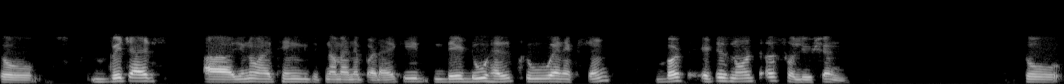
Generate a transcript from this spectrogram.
तो which I you know I think जितना मैंने पढ़ा है कि they do help to an extent but it is not a solution तो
